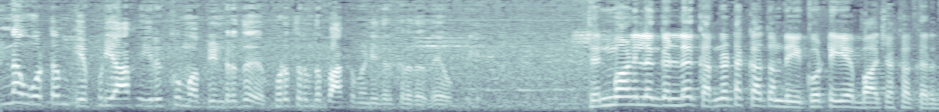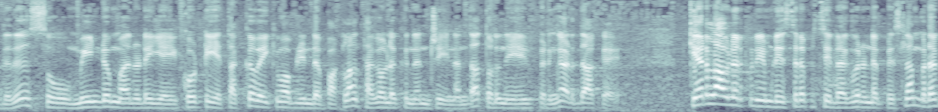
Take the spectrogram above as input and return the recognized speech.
என்ன ஓட்டம் எப்படியாக இருக்கும் அப்படின்றது பொறுத்திருந்து பார்க்க வேண்டியது இருக்கிறது தேவப்பிரியா தென் மாநிலங்களில் கர்நாடகா தன்னுடைய கோட்டையை பாஜக கருதுது. ஸோ மீண்டும் அதனுடைய கோட்டையை தக்க வைக்கும் அப்படின்ற பார்க்கலாம். தகவலுக்கு நன்றி நந்தா. தொடர்ந்து பெறுங்க. அடுத்தாக கேரளாவில் இருக்கிற நம்முடைய சிறப்பு செய்தி ரகுவரன் பேசலாம். ரகு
